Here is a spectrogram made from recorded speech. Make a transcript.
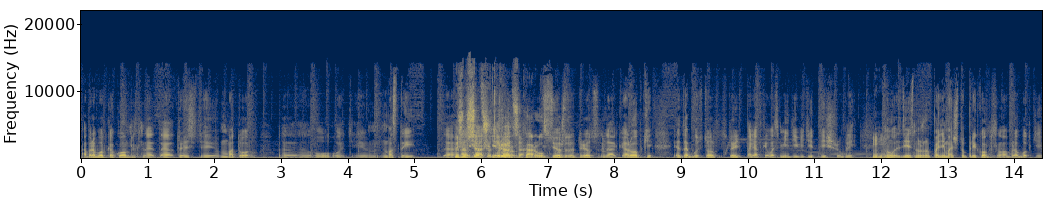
обработка комплексная, это то есть э, мотор, э, эти мосты. Да, То есть всё, что трется. Коробку, Все, что трется, да, коробки, это будет сто- стоить порядка 8-9 тысяч рублей. Ну, здесь нужно понимать, что при комплексной обработке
